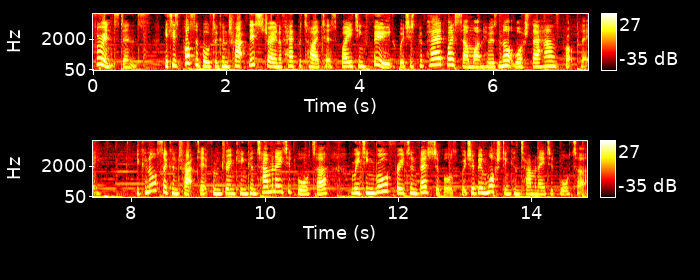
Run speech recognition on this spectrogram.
For instance, it is possible to contract this strain of hepatitis by eating food which is prepared by someone who has not washed their hands properly. You can also contract it from drinking contaminated water or eating raw fruit and vegetables which have been washed in contaminated water.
